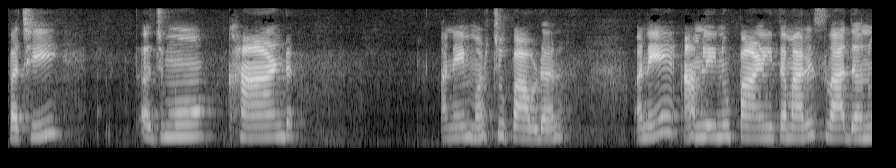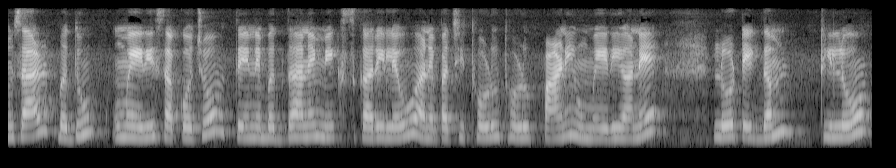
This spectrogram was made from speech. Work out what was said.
પછી અજમો, ખાંડ અને મરચું પાવડર. અને આમલીનું પાણી તમારે સ્વાદ અનુસાર બધું ઉમેરી શકો છો. તેને બધાને મિક્સ કરી લેવું અને પછી થોડું થોડું પાણી ઉમેરી અને લોટ એકદમ ઢીલો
